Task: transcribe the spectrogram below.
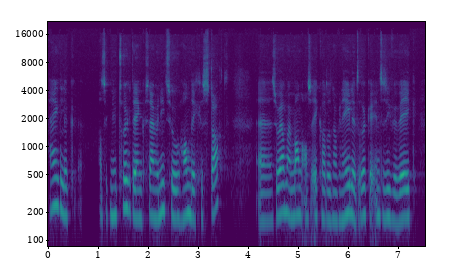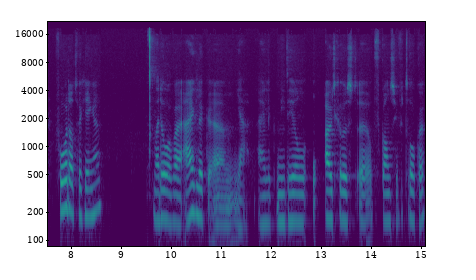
eigenlijk, als ik nu terugdenk, zijn we niet zo handig gestart. Uh, zowel mijn man als ik hadden nog een hele drukke, intensieve week voordat we gingen. Waardoor we eigenlijk, um, ja, eigenlijk niet heel uitgerust uh, op vakantie vertrokken.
